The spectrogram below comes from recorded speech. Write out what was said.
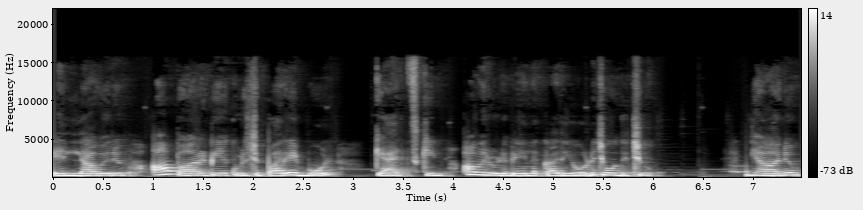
എല്ലാവരും ആ പാർട്ടിയെക്കുറിച്ച് പറയുമ്പോൾ കാറ്റ്സ്കിൻ അവരുടെ വേലക്കാരിയോട് ചോദിച്ചു. ഞാനും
